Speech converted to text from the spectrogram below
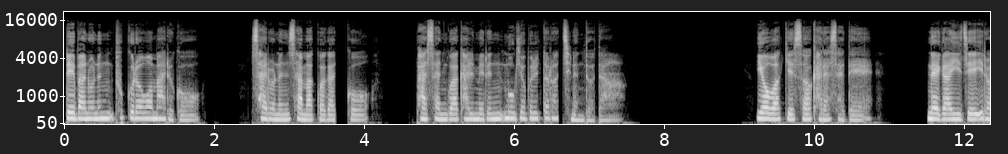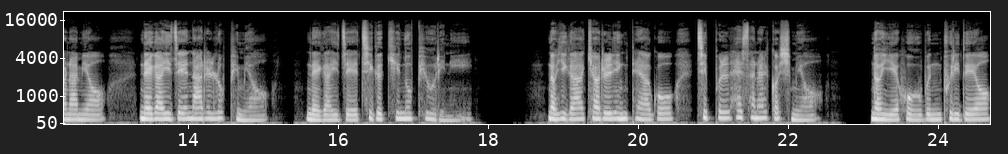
레바논은 부끄러워 마르고 사로는 사막과 같고 바산과 갈멜은 목욕을 떨어치는도다. 여호와께서 가라사대 내가 이제 일어나며 내가 이제 나를 높이며 내가 이제 지극히 높이우리니 너희가 결을 잉태하고 짚을 해산할 것이며 너희의 호흡은 불이 되어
